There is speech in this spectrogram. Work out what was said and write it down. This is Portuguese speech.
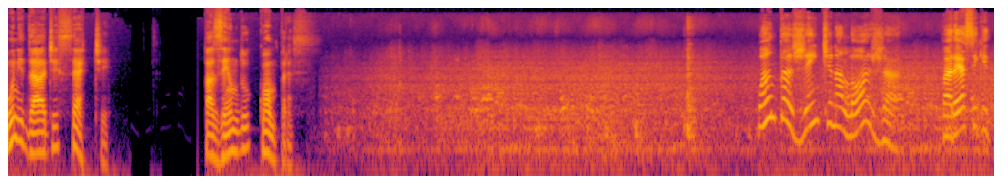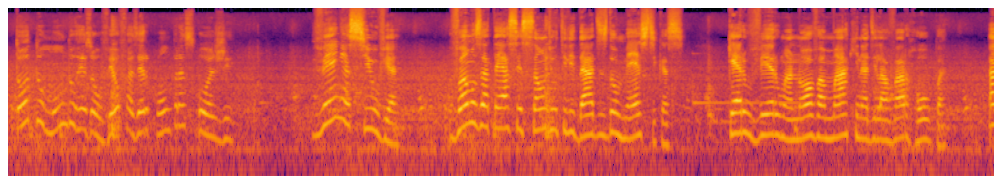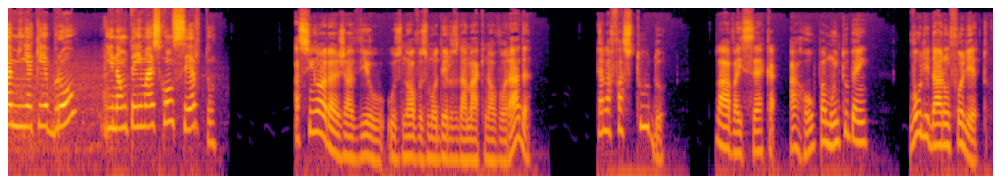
Unidade 7 Fazendo compras. Quanta gente na loja! Parece que todo mundo resolveu fazer compras hoje. Venha, Silvia. Vamos até a seção de utilidades domésticas. Quero ver uma nova máquina de lavar roupa. A minha quebrou e não tem mais conserto. A senhora já viu os novos modelos da máquina Alvorada? Ela faz tudo. Lava e seca a roupa muito bem. Vou lhe dar um folheto.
